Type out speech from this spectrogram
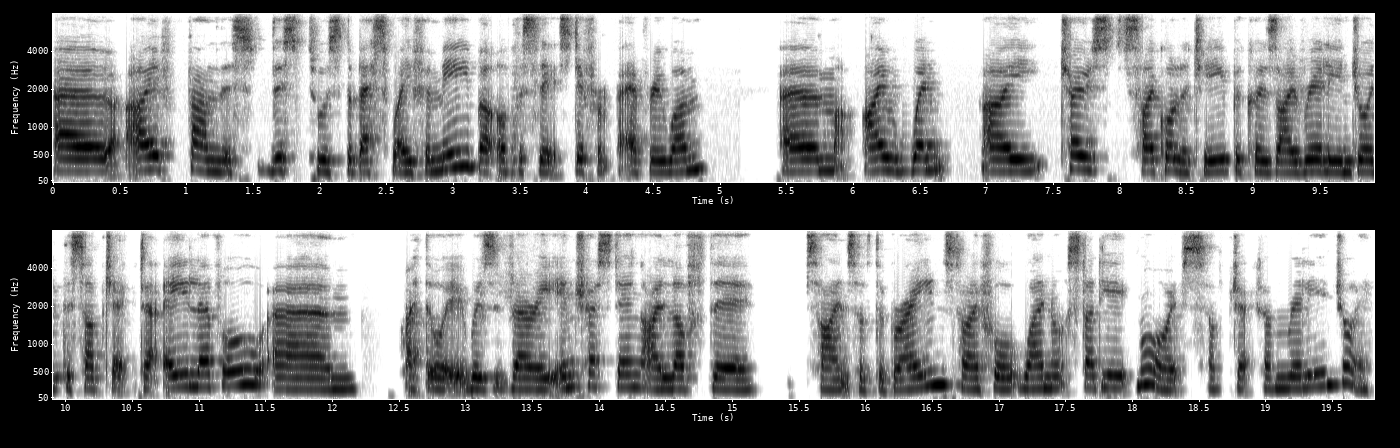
Uh, I found this this was the best way for me, but obviously it's different for everyone. Um, I went. I chose psychology because I really enjoyed the subject at A level. Um, I thought it was very interesting. I love the science of the brain, so I thought, why not study it more? It's a subject I really enjoy.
